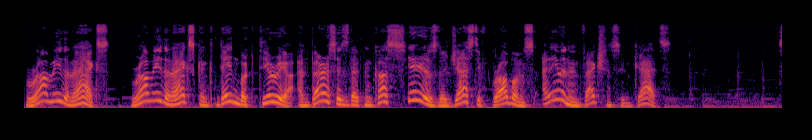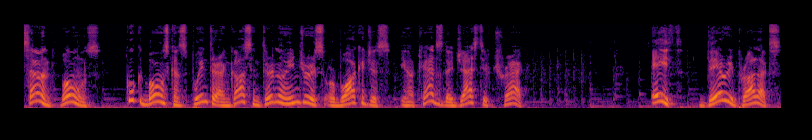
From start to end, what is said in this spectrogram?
raw meat and eggs. Raw meat and eggs can contain bacteria and parasites that can cause serious digestive problems and even infections in cats. Seventh, bones. Cooked bones can splinter and cause internal injuries or blockages in a cat's digestive tract. 8th. Dairy products.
